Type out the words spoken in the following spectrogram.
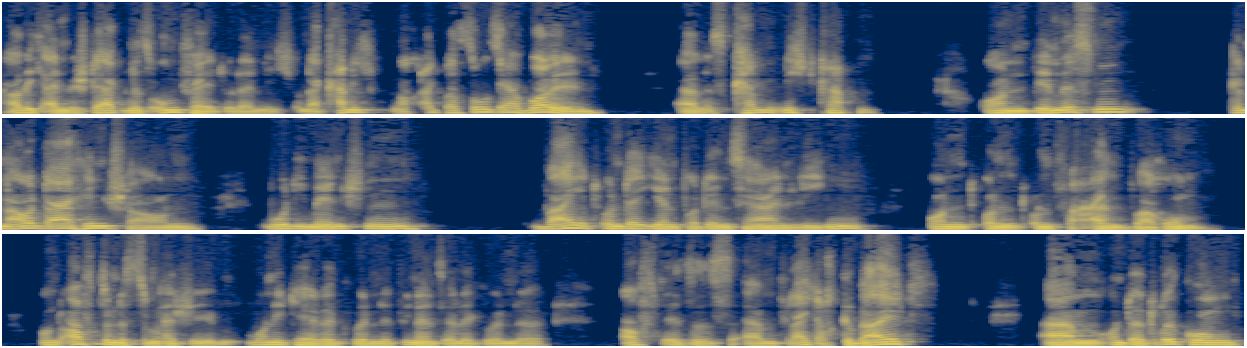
Habe ich ein bestärkendes Umfeld oder nicht? Und da kann ich noch etwas so sehr wollen, aber es kann nicht klappen. Und wir müssen genau da hinschauen, wo die Menschen weit unter ihren Potenzialen liegen und, und, und vor allem warum. Und oft sind es zum Beispiel monetäre Gründe, finanzielle Gründe. Oft ist es ähm, vielleicht auch Gewalt, ähm, Unterdrückung,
